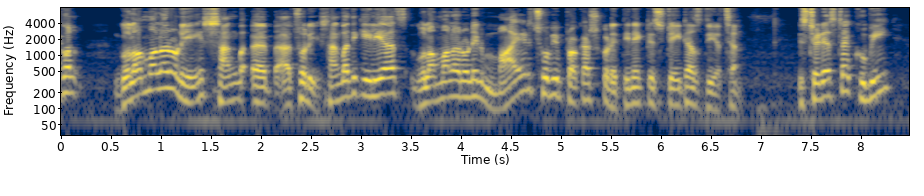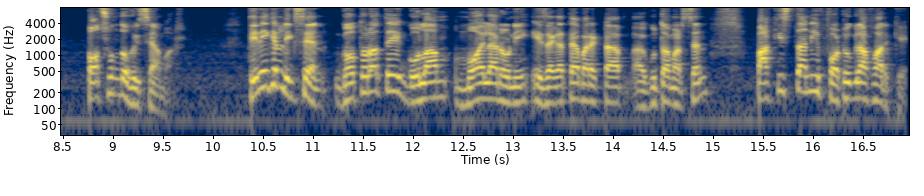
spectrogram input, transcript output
এখন গোলাম মোল্লা রনি সরি সাংবাদিক ইলিয়াস গোলাম মোল্লা রনির মায়ের ছবি প্রকাশ করে তিনি একটি স্টেটাস দিয়েছেন। স্টেটাসটা খুবই পছন্দ হয়েছে আমার। তিনি এখানে লিখছেন, গতরাতে গোলাম ময়লা রনি এই জায়গাতে আবার একটা গুতা মারছেন, পাকিস্তানি ফটোগ্রাফারকে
